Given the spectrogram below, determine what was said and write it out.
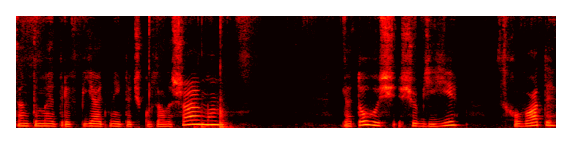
сантиметрів 5 ниточку залишаємо для того, щоб її сховати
